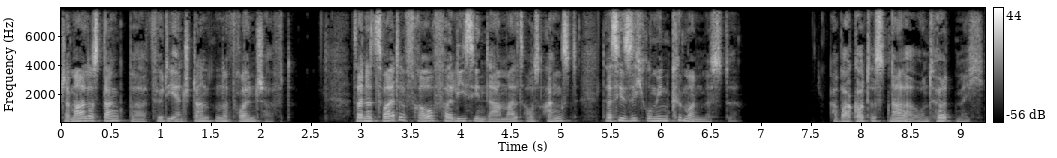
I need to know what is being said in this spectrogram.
Jamal ist dankbar für die entstandene Freundschaft. Seine zweite Frau verließ ihn damals aus Angst, dass sie sich um ihn kümmern müsste. Aber Gott ist nahe und hört mich,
